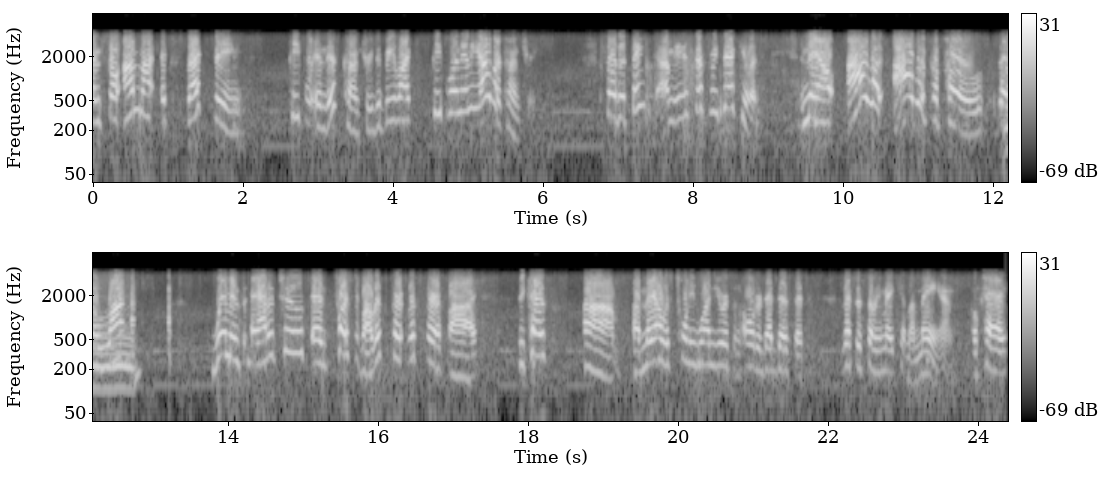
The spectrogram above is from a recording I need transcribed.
And so I'm not expecting people in this country to be like people in any other country. So to think, I mean, it's just ridiculous. Now, I would I would propose that a lot Mhm. of women's attitudes, and first of all, let's let's clarify, because um, a male is 21 years and older, that doesn't necessarily make him a man. Okay,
